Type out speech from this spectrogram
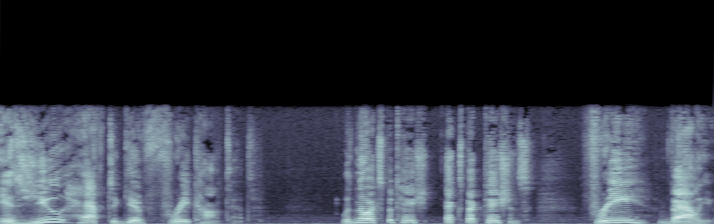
is you have to give free content with no expectation, expectations, free value,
